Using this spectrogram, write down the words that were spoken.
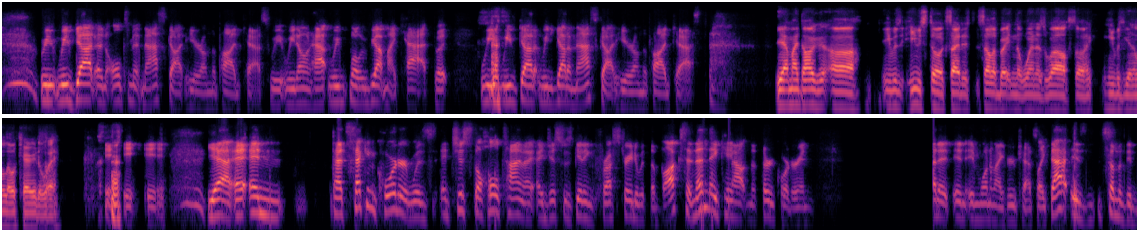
we we've got an ultimate mascot here on the podcast. We we don't have we well we've got my cat, but we we've got we got a mascot here on the podcast. Yeah, my dog. Uh, he was he was still excited celebrating the win as well, so he was getting a little carried away. yeah, and, and that second quarter was it just the whole time I, I just was getting frustrated with the Bucks, and then they came out in the third quarter and it in, in one of my group chats. Like that is some of the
